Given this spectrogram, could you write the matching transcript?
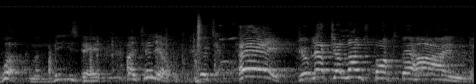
workmen these days. I tell you. It's... Hey, you've left your lunchbox behind.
